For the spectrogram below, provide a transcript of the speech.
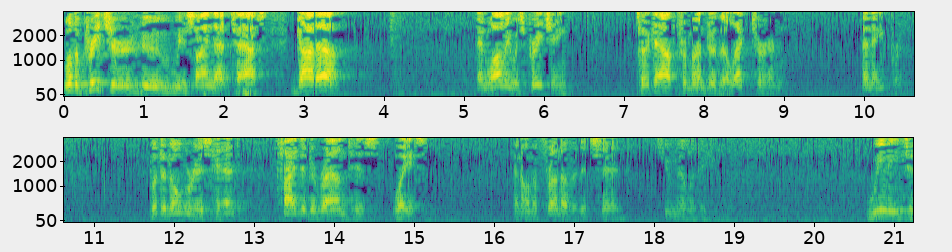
Well, the preacher who we assigned that task got up, and while he was preaching, took out from under the lectern an apron, put it over his head, tied it around his waist, and on the front of it it said, humility. We need to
